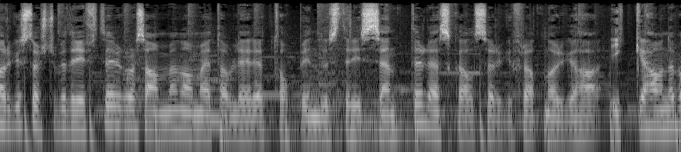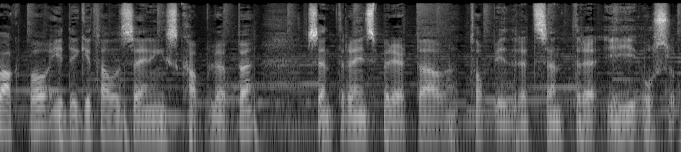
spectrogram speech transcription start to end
Norges største bedrifter går sammen om å etablere et toppindustrisenter. Det skal sørge for at Norge ikke havner bakpå i digitaliseringskappløpet. Senteret er inspirert av toppidrettssenteret i Oslo.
